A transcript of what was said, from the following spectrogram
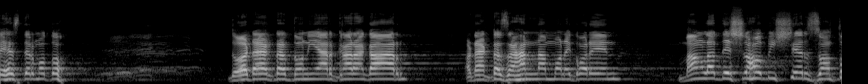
বেহেস্তের মতো। ওটা একটা দুনিয়ার কারাগার, ওটা একটা জাহান্নাম মনে করেন। বাংলাদেশ সহ বিশ্বের যত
